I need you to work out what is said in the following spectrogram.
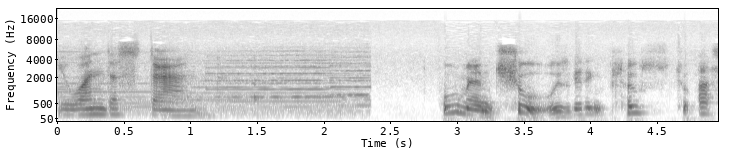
You understand. Fu Manchu is getting close to us.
